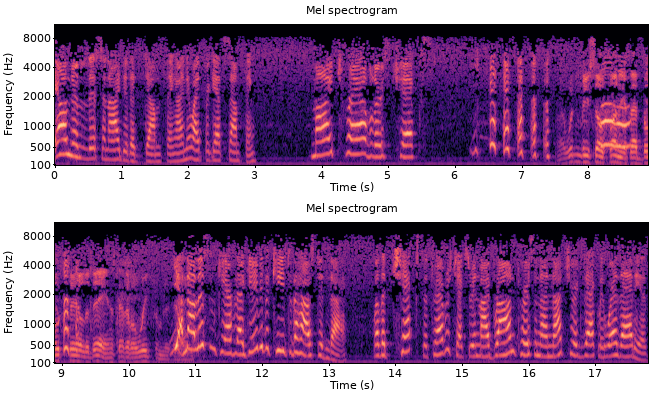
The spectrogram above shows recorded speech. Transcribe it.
Elner, listen, I did a dumb thing. I knew I'd forget something. My traveler's checks. it wouldn't be so funny if that boat sailed today instead of a week from today. Yeah, now listen carefully. I gave you the keys to the house, didn't I? Well, the checks, the traveler's checks, are in my brown purse, and I'm not sure exactly where that is.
